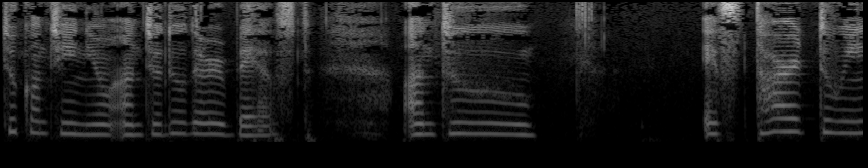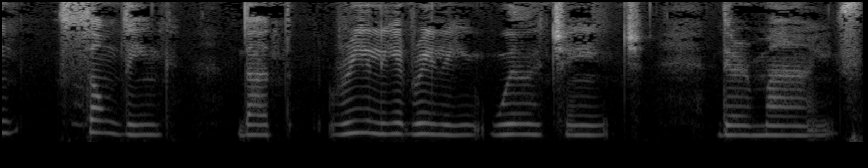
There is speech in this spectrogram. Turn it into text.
to continue and to do their best and to start doing something that really, really will change their minds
